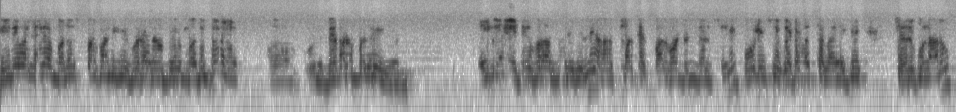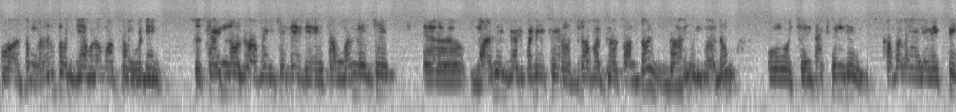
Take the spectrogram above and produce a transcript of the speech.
దీనివల్లనే వల్లనే గురైన మొదట దేవరపల్లి అయినా ఎటు ప్రాంతానికి వెళ్ళి ఆత్మహత్యకు పాల్పడడం తెలిసింది పోలీసులు ఘటన స్థలానికి చేరుకున్నారు. మధుకర్ జేబులో మొత్తం ఒకటి సుసైడ్ నోట్ లభించింది. దీనికి సంబంధించి మాజీ గడిపడేసి రుద్రపట్ల సంతోష్ దాని మధు చింతకింది కమల అనే వ్యక్తి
